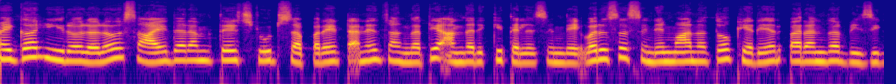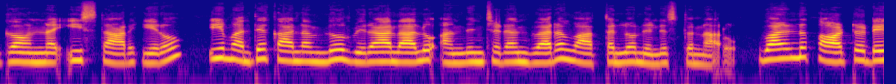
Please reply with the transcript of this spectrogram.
మెగా హీరోలలో సాయి ధరమ్ తేజ్ రూట్ సపరేట్ అనే సంగతి అందరికీ తెలిసిందే. వరుస సినిమాలతో కెరియర్ పరంగా బిజీగా ఉన్న ఈ స్టార్ హీరో ఈ మధ్య కాలంలో విరాళాలు అందించడం ద్వారా వార్తల్లో నిలుస్తున్నారు. వరల్డ్ హార్ట్ డే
